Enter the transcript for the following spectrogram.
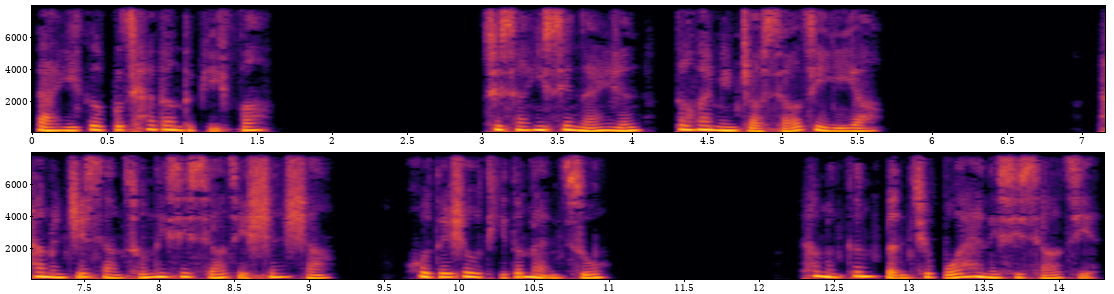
打一个不恰当的比方，就像一些男人到外面找小姐一样，他们只想从那些小姐身上获得肉体的满足。他们根本就不爱那些小姐，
